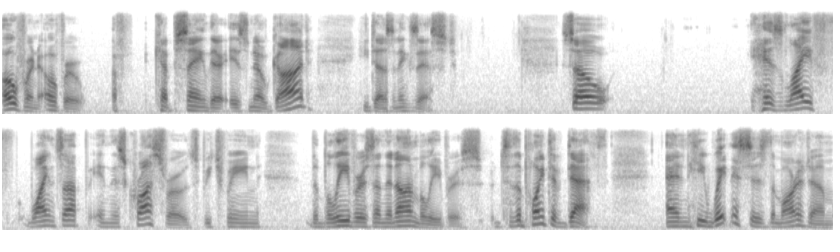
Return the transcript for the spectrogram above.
over and over kept saying there is no God, he doesn't exist. So his life winds up in this crossroads between the believers and the non-believers to the point of death. And he witnesses the martyrdom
